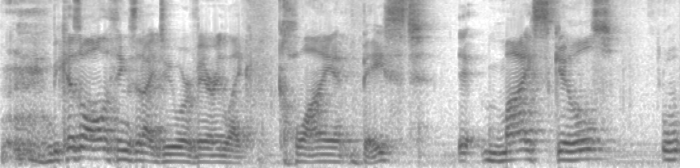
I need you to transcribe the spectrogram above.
because all the things that I do are very like client based. It, my skills. We'll,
